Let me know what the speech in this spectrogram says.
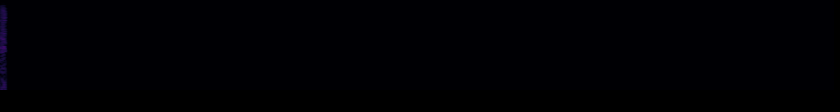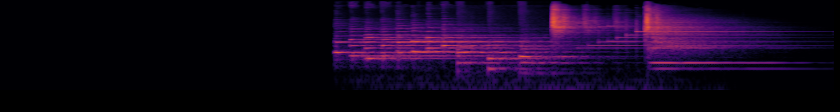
Tch.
